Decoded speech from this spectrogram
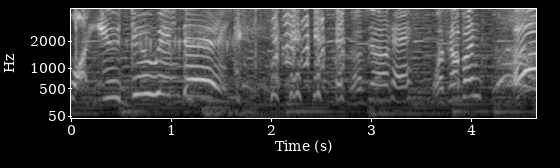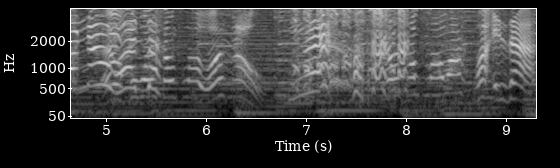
What are you doing there? okay. What's happened? Oh no! Hey, you want What some flour? No. the? some flour? what is that?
